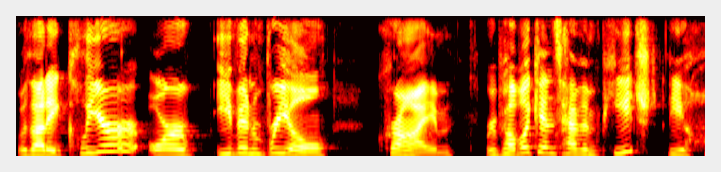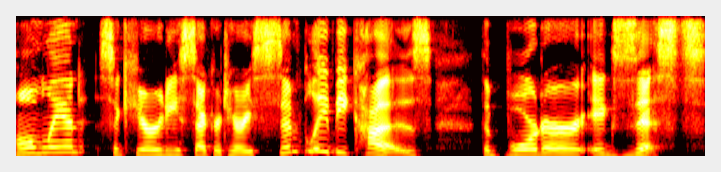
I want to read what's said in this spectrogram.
without a clear or even real crime. Republicans have impeached the Homeland Security Secretary simply because the border exists,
